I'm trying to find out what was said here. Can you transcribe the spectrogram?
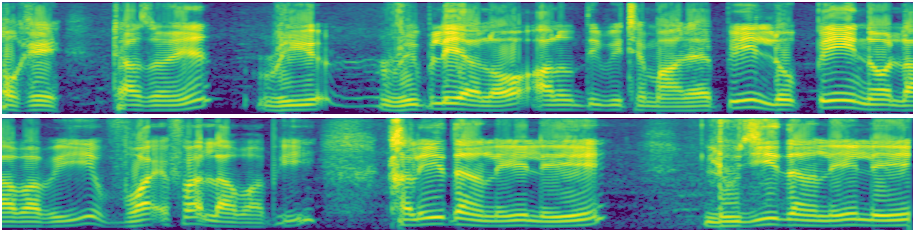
โอเคဒါဆိုရင် re replay ရတော့အားလုံးသိပြီထင်ပါတယ်ပြီးလို့ပြီးရင်တော့လာပါပြီ voice effect လာပါပြီခလေးတန်လေးလေး လူကြီးတန်လေးလေး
